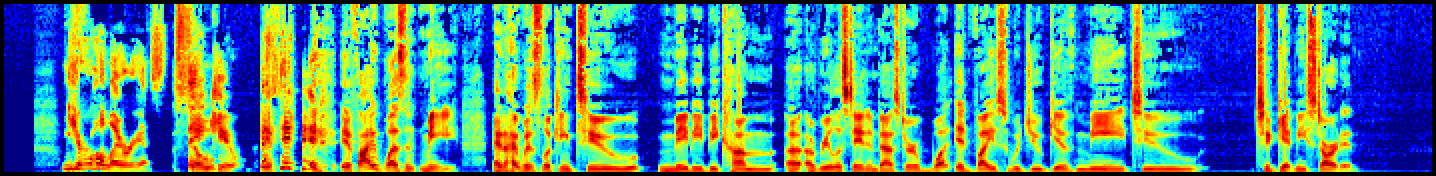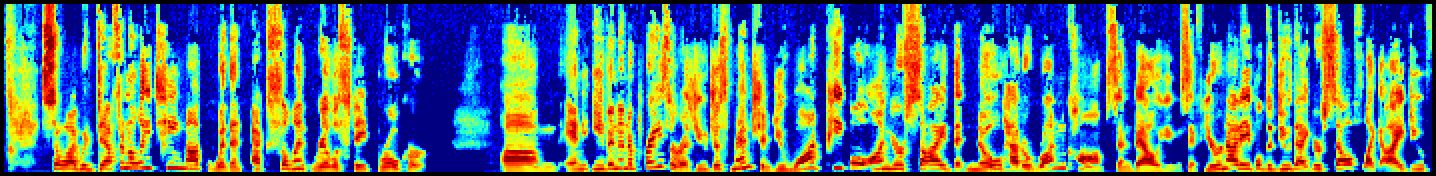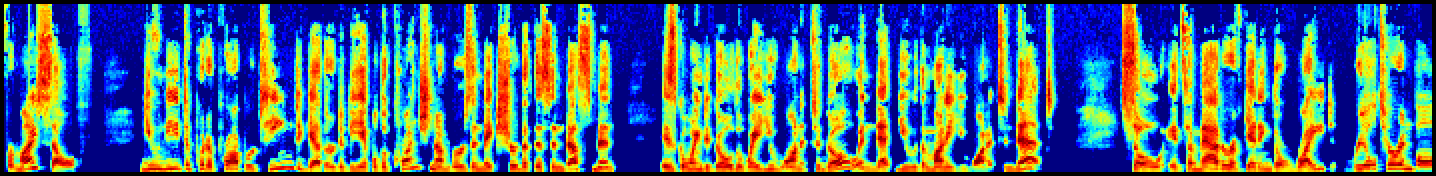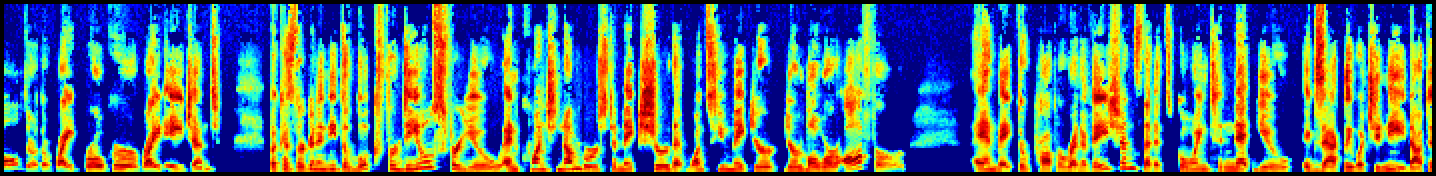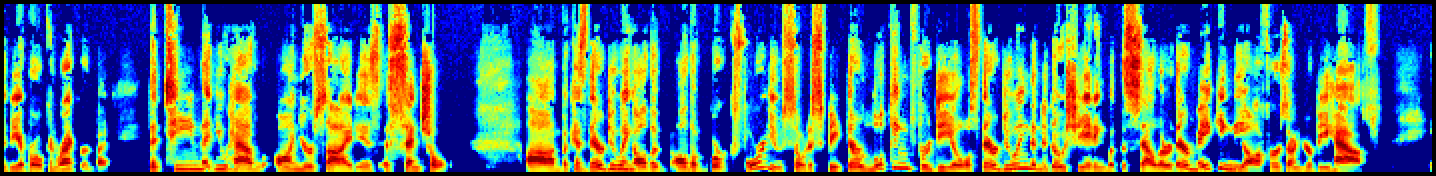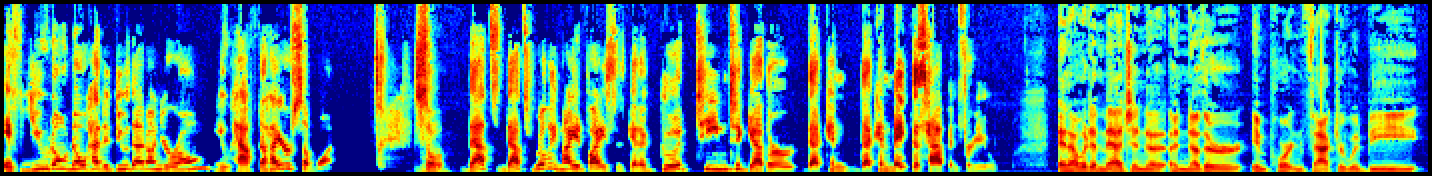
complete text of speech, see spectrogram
You're hilarious. So Thank you. if, if if I wasn't me and I was looking to maybe become a, a real estate investor, what advice would you give me to to get me started? So I would definitely team up with an excellent real estate broker. Um, and even an appraiser, as you just mentioned, you want people on your side that know how to run comps and values. If you're not able to do that yourself, like I do for myself, you need to put a proper team together to be able to crunch numbers and make sure that this investment is going to go the way you want it to go and net you the money you want it to net. So it's a matter of getting the right realtor involved or the right broker or right agent because they're going to need to look for deals for you and crunch numbers to make sure that once you make your, your lower offer and make the proper renovations, that it's going to net you exactly what you need, not to be a broken record, but the team that you have on your side is essential. Um, because they're doing all the all the work for you, so to speak. They're looking for deals. They're doing the negotiating with the seller. They're making the offers on your behalf. If you don't know how to do that on your own, you have to hire someone. So that's that's really my advice is get a good team together that can that can make this happen for you. And I would imagine a, another important factor would be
